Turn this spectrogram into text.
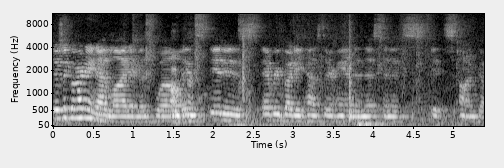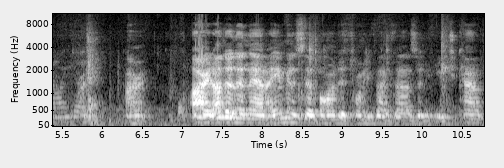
There's a guardian ad litem as well. Okay. It's, it is, everybody has their hand in this and it's, it's ongoing, Judge. All right. All right, other than that, I am gonna set bond at twenty-five thousand each count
